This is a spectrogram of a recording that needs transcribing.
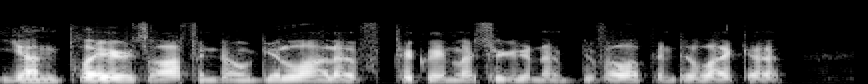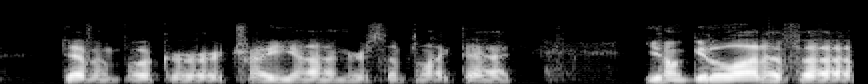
young players often don't get a lot of, particularly unless you're going to develop into like a Devin Booker or Trae Young or something like that. You don't get a lot of uh,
